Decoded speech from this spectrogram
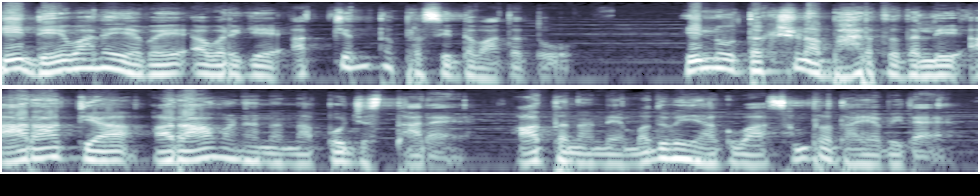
ಈ ದೇವಾಲಯವೇ ಅವರಿಗೆ ಅತ್ಯಂತ ಪ್ರಸಿದ್ಧವಾದದ್ದು. ಇನ್ನು ದಕ್ಷಿಣ ಭಾರತದಲ್ಲಿ ಆರಾಧ್ಯ ಅರಾವಣನನ್ನ ಪೂಜಿಸ್ತಾರೆ. ಆತನನ್ನೇ ಮದುವೆಯಾಗುವ ಸಂಪ್ರದಾಯವಿದೆ.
